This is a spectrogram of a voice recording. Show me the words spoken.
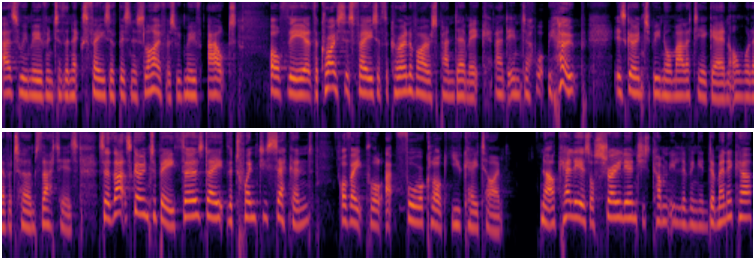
as we move into the next phase of business life, as we move out of the uh, the crisis phase of the coronavirus pandemic and into what we hope is going to be normality again on whatever terms that is. So that's going to be Thursday, the twenty second of April at four o'clock UK time. Now, Kelly is Australian. She's currently living in Dominica.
